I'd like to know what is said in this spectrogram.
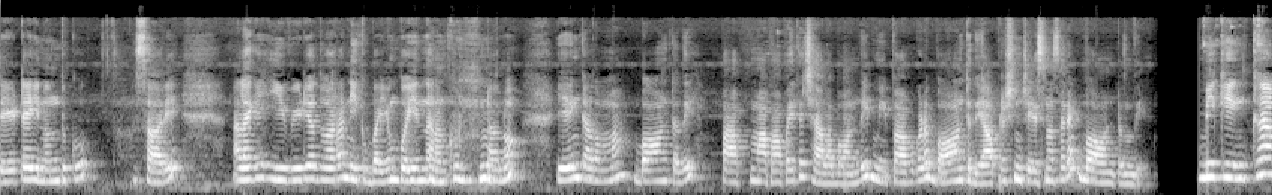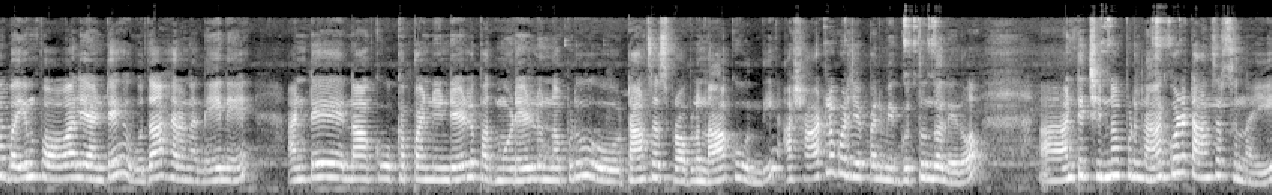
లేట్ అయినందుకు. సారీ. అలాగే ఈ వీడియో ద్వారా నీకు భయం పోయిందని అనుకుంటున్నాను. ఏం కాదమ్మా? బాగుంటుంది. పాప మా పాప అయితే చాలా బాగుంది. మీ పాప కూడా బాగుంటుంది. ఆపరేషన్ చేసినా సరే బాగుంటుంది. మీకు ఇంకా భయం పోవాలి అంటే ఉదాహరణ నేనే. అంటే నాకు ఒక పన్నెండేళ్ళు పదమూడేళ్ళు ఉన్నప్పుడు టాన్సర్స్ ప్రాబ్లం నాకు ఉంది. ఆ షార్ట్లో కూడా చెప్పాను మీకు గుర్తుందో లేదో. అంటే చిన్నప్పుడు నాకు కూడా టాన్సర్స్ ఉన్నాయి.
